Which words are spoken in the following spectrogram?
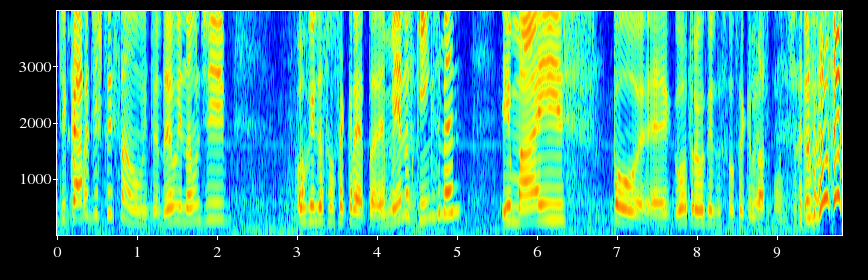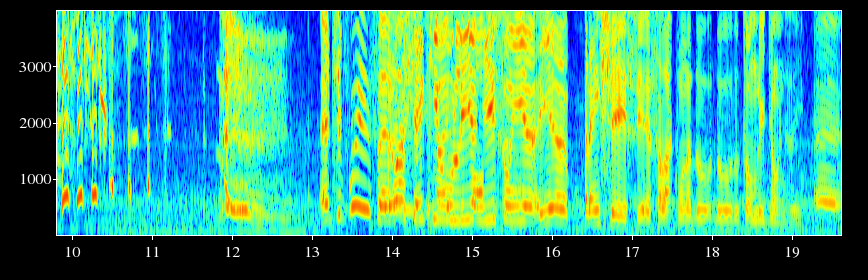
de cara de instituição, entendeu? E não de organização secreta. É menos Kingsman e mais. Pô, é outra organização Os secreta. raspões. É tipo isso. é- Eu achei que o Liam Neeson ia, ia preencher esse, essa lacuna do, do, do Tom Lee Jones aí. É.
